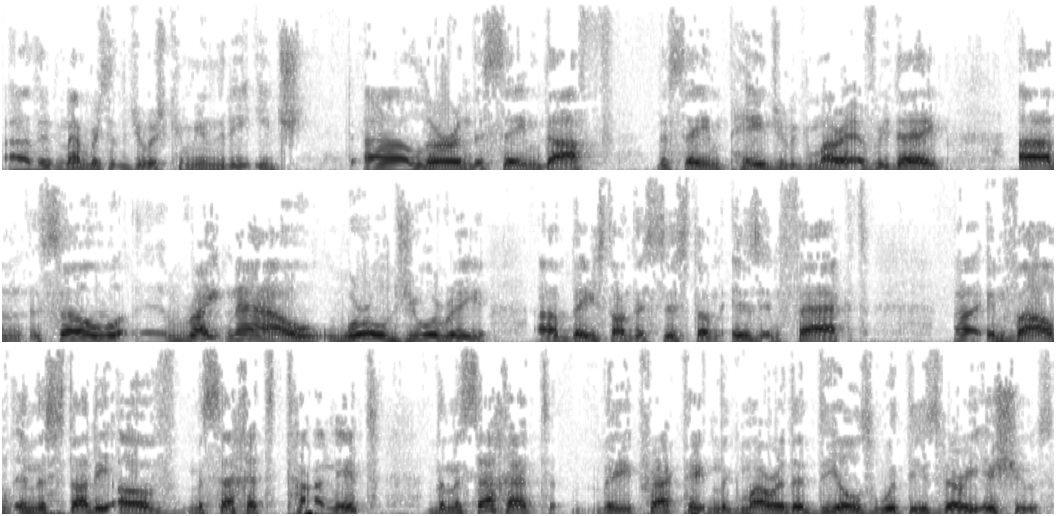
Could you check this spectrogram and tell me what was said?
uh, the members of the Jewish community each uh, learn the same daf, the same page of Gemara every day. Um, so right now, world Jewry, uh, based on this system, is in fact uh, involved in the study of Mesechet Ta'anit, the Mesechet, the tractate in the Gemara that deals with these very issues.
